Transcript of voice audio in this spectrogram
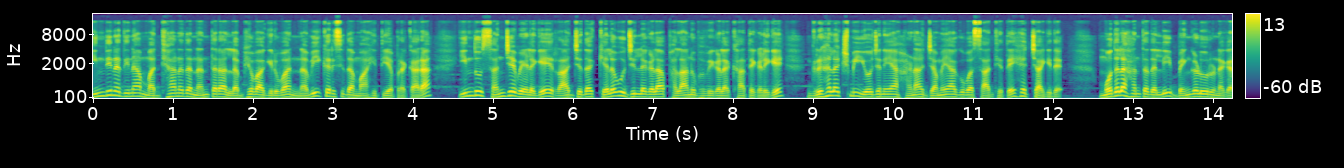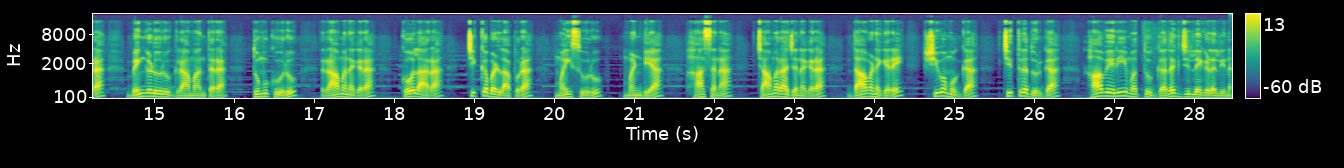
ಇಂದಿನ ದಿನ ಮಧ್ಯಾಹ್ನದ ನಂತರ ಲಭ್ಯವಾಗಿರುವ ನವೀಕರಿಸಿದ ಮಾಹಿತಿಯ ಪ್ರಕಾರ, ಇಂದು ಸಂಜೆ ವೇಳೆಗೆ ರಾಜ್ಯದ ಕೆಲವು ಜಿಲ್ಲೆಗಳ ಫಲಾನುಭವಿಗಳ ಖಾತೆಗಳಿಗೆ ಗೃಹಲಕ್ಷ್ಮಿ ಯೋಜನೆಯ ಹಣ ಜಮೆಯಾಗುವ ಸಾಧ್ಯತೆ ಹೆಚ್ಚಾಗಿದೆ. ಮೊದಲ ಹಂತದಲ್ಲಿ ಬೆಂಗಳೂರು ನಗರ, ಬೆಂಗಳೂರು ಗ್ರಾಮಾಂತರ, ತುಮಕೂರು, ರಾಮನಗರ ಕೋಲಾರ, ಚಿಕ್ಕಬಳ್ಳಾಪುರ, ಮೈಸೂರು, ಮಂಡ್ಯ, ಹಾಸನ, ಚಾಮರಾಜನಗರ, ದಾವಣಗೆರೆ, ಶಿವಮೊಗ್ಗ, ಚಿತ್ರದುರ್ಗ, ಹಾವೇರಿ ಮತ್ತು ಗದಗ್ ಜಿಲ್ಲೆಗಳಲ್ಲಿನ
